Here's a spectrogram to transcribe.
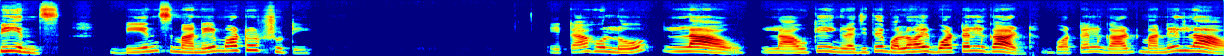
বিনস বিনস মানে মটরশুঁটি। এটা হলো লাউ। লাউকে ইংরাজিতে বলা হয় বটেল গার্ড বটেল গার্ড মানে লাউ।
